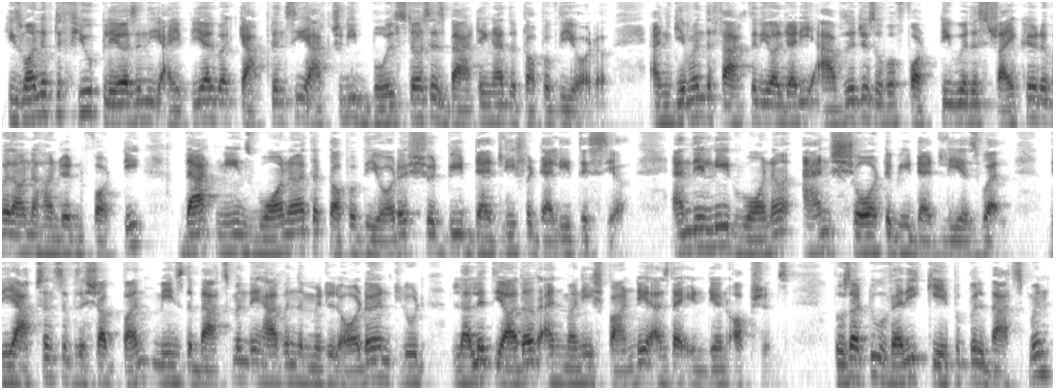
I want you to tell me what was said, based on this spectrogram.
He's one of the few players in the IPL where captaincy actually bolsters his batting at the top of the order. And given the fact that he already averages over 40 with a strike rate of around 140, that means Warner at the top of the order should be deadly for Delhi this year. And they'll need Warner and Shaw to be deadly as well. The absence of Rishabh Pant means the batsmen they have in the middle order include Lalit Yadav and Manish Pandey as their Indian options. Those are two very capable batsmen,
